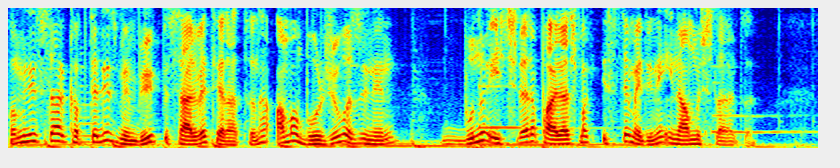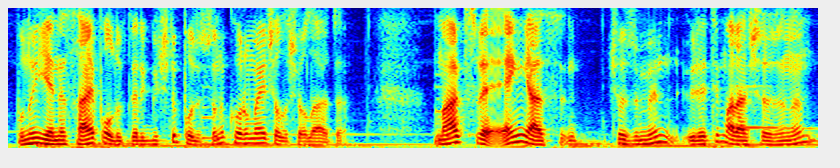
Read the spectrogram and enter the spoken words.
Komünistler kapitalizmin büyük bir servet yarattığını ama burjuvazinin bunu işçilere paylaşmak istemediğine inanmışlardı. Bunun yerine sahip oldukları güçlü pozisyonu korumaya çalışıyorlardı. Marx ve Engels'in çözümün üretim araçlarının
